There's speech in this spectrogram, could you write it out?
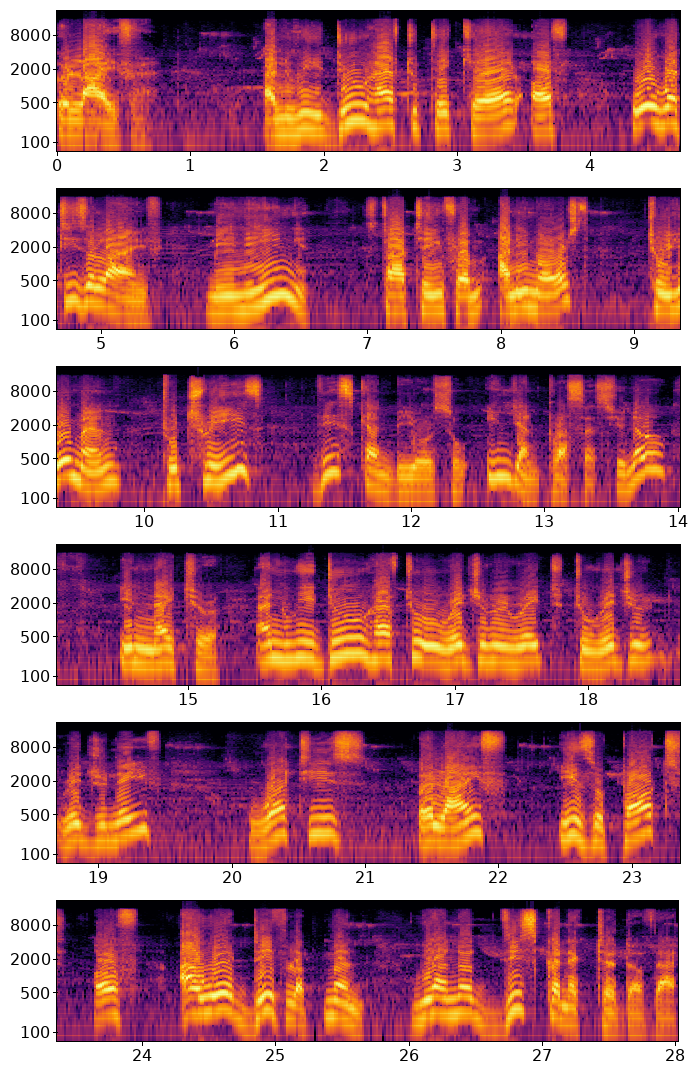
alive. And we do have to take care of all what is alive, meaning starting from animals to human to trees. This can be also Indian process, you know, in nature. And we do have to regenerate, to regu regenerate what is alive is a part of our development. We are not disconnected of that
